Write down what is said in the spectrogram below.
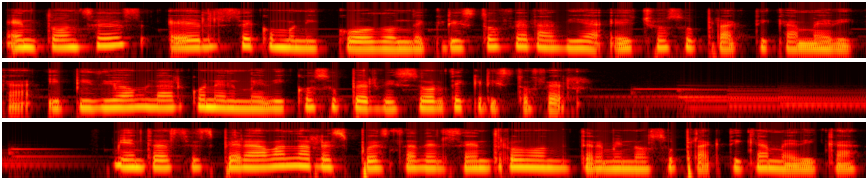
entonces él se comunicó donde Christopher había hecho su práctica médica y pidió hablar con el médico supervisor de Christopher. Mientras esperaba la respuesta del centro donde terminó su práctica médica,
